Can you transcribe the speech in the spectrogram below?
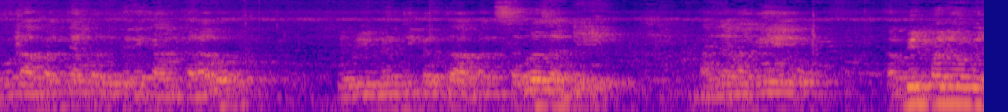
म्हणून आपण त्या पद्धतीने काम करावं. एवढी विनंती करतो आपण सर्वजण. माझ्या मागे गंभीरपणे उभी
